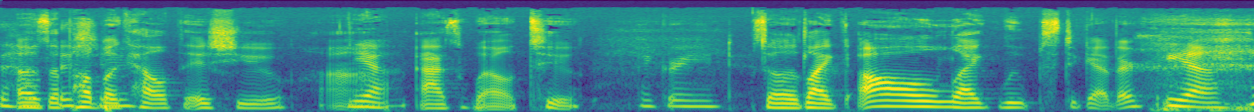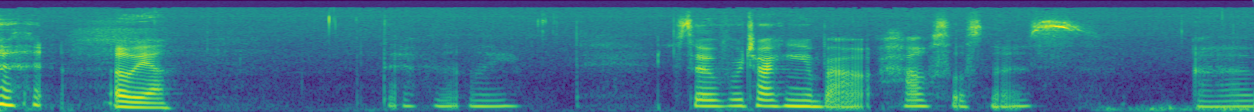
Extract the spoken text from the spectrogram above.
a as a public issue. health issue um, Yeah. as well too agreed so like all like loops together Yeah. Oh yeah. Definitely. So, if we're talking about houselessness, uh,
